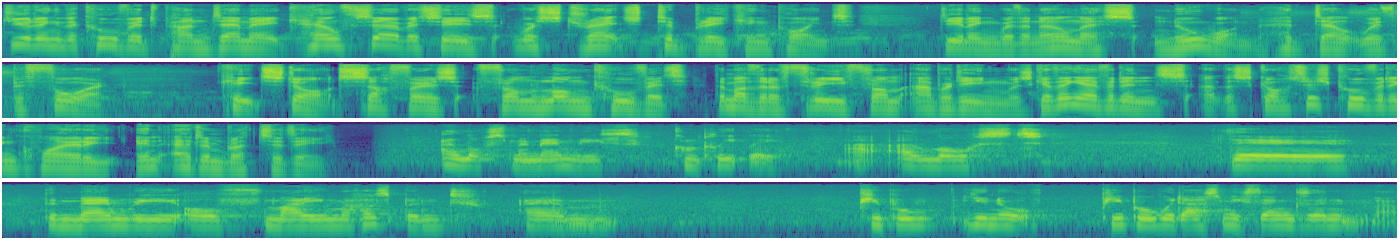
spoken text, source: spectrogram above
During the COVID pandemic, health services were stretched to breaking point, dealing with an illness no one had dealt with before. Kate Stott suffers from long COVID. The mother of three from Aberdeen was giving evidence at the Scottish COVID inquiry in Edinburgh today. I lost my memories completely. I, I lost the the memory of marrying my husband. Um, people, you know, people would ask me things, and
